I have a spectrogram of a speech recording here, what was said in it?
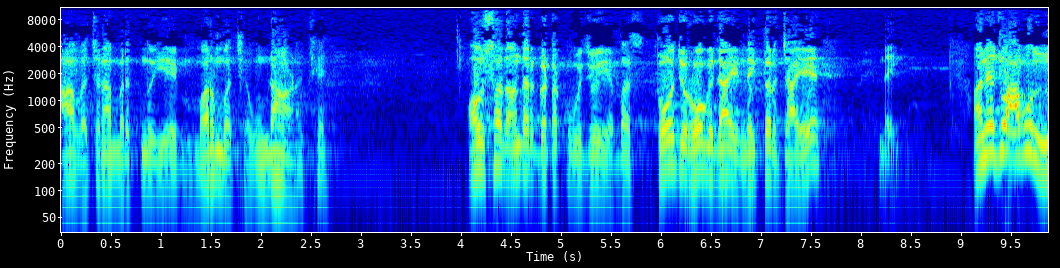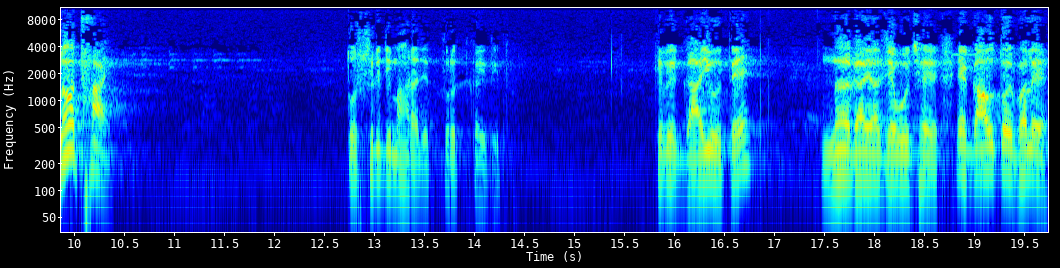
આ વચનામૃતનું એ મર્મ છે, ઊંડાણ છે. ઔષધ અંદર ગટકવું જોઈએ બસ, તો જ રોગ જાય, નહીતર જાય નહીં. અને જો આવું ન થાય, તો શ્રીજી મહારાજે તુરંત કહી દીધું કે ભાઈ ગાયું તે ન ગાયા જેવું છે. એ ગાવતોય ભલે,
